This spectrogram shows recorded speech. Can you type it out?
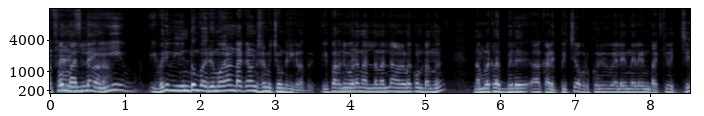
അപ്പൊ നല്ല ഈ ഇവർ വീണ്ടും വരുമാനം ഉണ്ടാക്കാനാണ് ശ്രമിച്ചുകൊണ്ടിരിക്കുന്നത്. ഈ പറഞ്ഞ പോലെ നല്ല നല്ല ആളുകളെ കൊണ്ടുവന്ന് നമ്മളെ ക്ലബ്ബിൽ കളിപ്പിച്ച് അവർക്കൊരു വില നില ഉണ്ടാക്കി വെച്ച്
